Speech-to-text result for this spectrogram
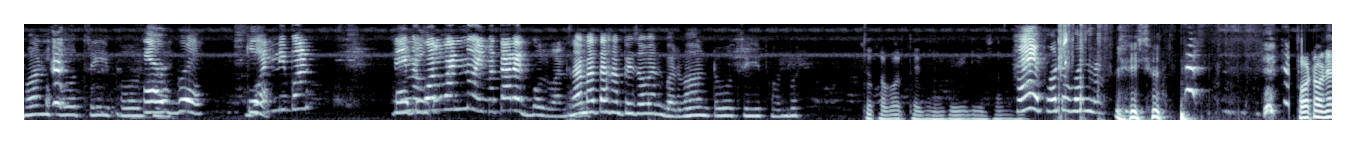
વન ટુ થ્રી ફોર કે બોલની પણ? એમાં બોલવાનું ન એમાં તારે જ બોલવાનું ના માતા હાંભી જોવે ને બોલ. વન ટુ થ્રી ફોર બોલ. તો તો વર્તે વીડિયો સારો. હે ફોટો બનમાં ફોટો ને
